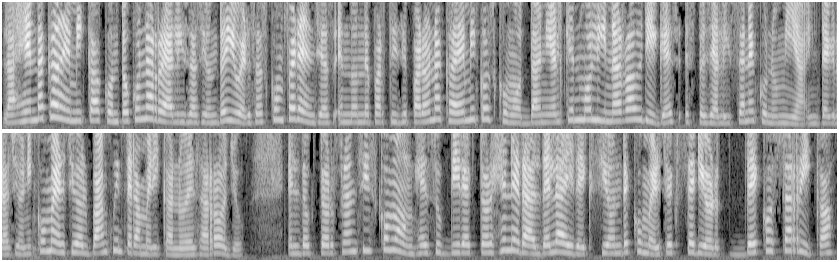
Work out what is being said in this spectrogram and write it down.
La agenda académica contó con la realización de diversas conferencias en donde participaron académicos como Daniel Ken Molina Rodríguez, especialista en economía, integración y comercio del Banco Interamericano de Desarrollo, el doctor Francisco Monge, subdirector general de la Dirección de Comercio Exterior de Costa Rica,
